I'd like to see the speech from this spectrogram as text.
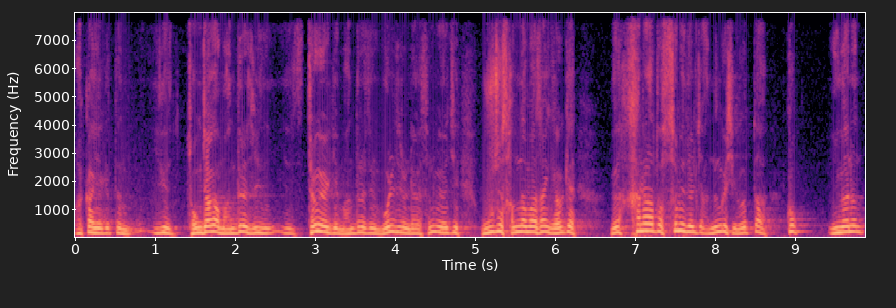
아까 얘기했던 이게 종자가 만들어진 이 정역이 만들어지는 원리를 내가 설명했지 우주 삼라마상이 그렇게 하나도 스며들지 않는 것이 없다. 국 인간은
